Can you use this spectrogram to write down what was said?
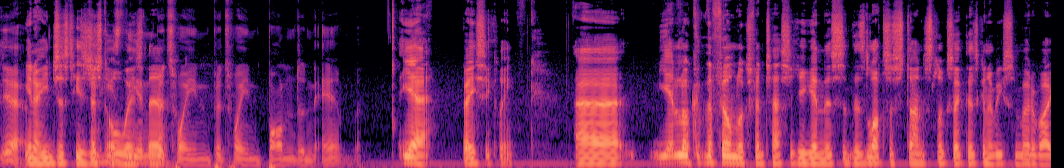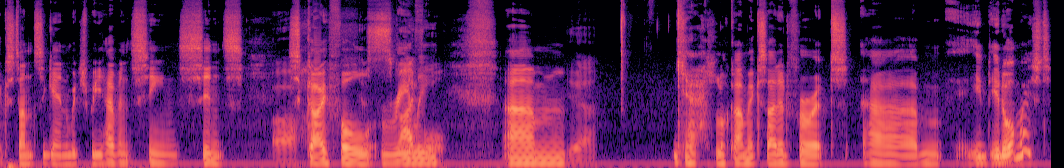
Yeah, you know he just he's just he's always the in there. between between Bond and M. Yeah, basically. Uh, yeah, look, the film looks fantastic. Again, there's there's lots of stunts. Looks like there's going to be some motorbike stunts again, which we haven't seen since Oh, Skyfall. yes, Really, Skyfall. um, Yeah. yeah. Look, I'm excited for it. Um, it, it almost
